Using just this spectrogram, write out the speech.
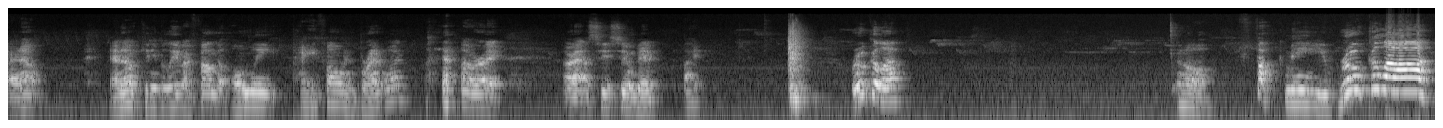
I know. I know. Can you believe I found the only payphone in Brentwood? All right. All right. I'll see you soon, babe. Bye. Rukala. Oh, fuck me, Rukala!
